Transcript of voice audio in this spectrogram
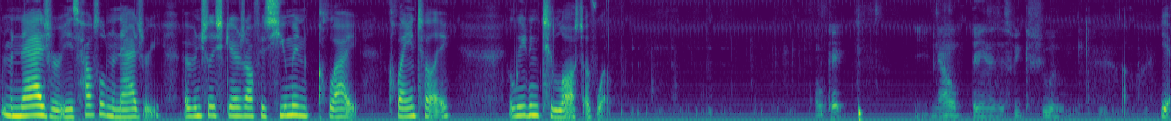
menagerie his household menagerie eventually scares off his human cli- clientele, leading to loss of wealth. Okay. Now, Dana, this week's shoe of the week. Yeah.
